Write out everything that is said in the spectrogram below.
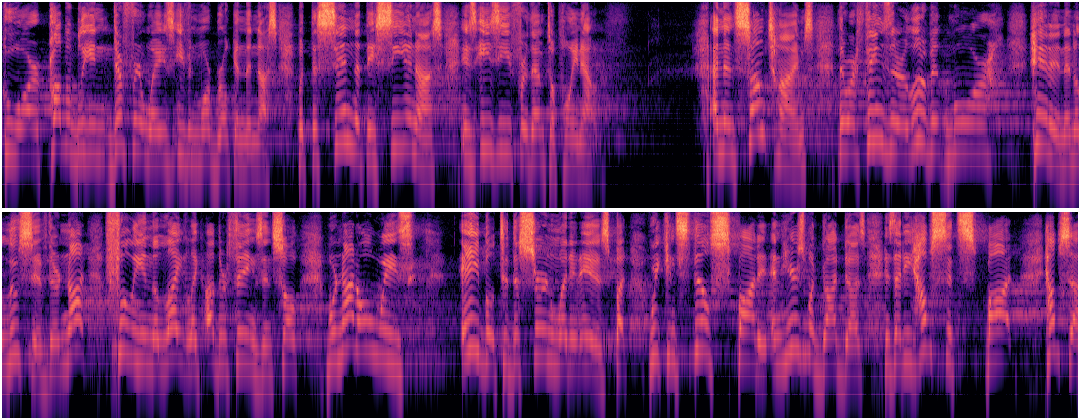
who are probably in different ways even more broken than us. But the sin that they see in us is easy for them to point out. And then sometimes there are things that are a little bit more hidden and elusive. They're not fully in the light like other things. And so we're not always able to discern what it is, but we can still spot it. And here's what God does is that he helps it spot, helps uh,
